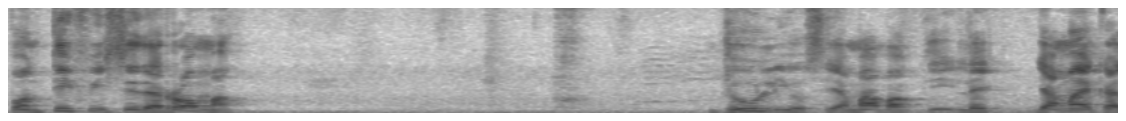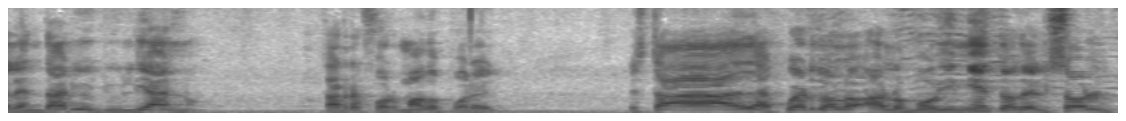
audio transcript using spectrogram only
pontífice de Roma. Julio se llamaba aquí, le llaman el calendario juliano. Está reformado por él. Está de acuerdo a los movimientos del sol.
